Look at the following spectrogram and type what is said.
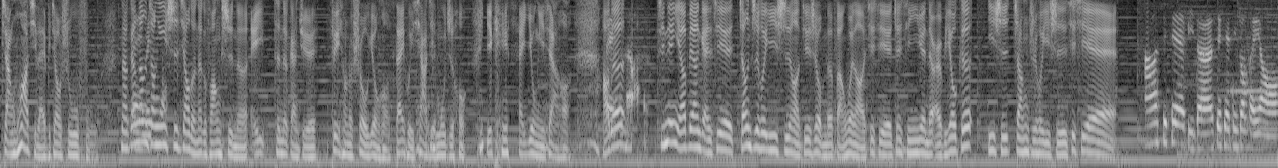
讲话起来比较舒服。那刚刚张医师教的那个方式呢？哎，真的感觉非常的受用哦。待会下节目之后 也可以来用一下哈。好的，今天也要非常感谢张智慧医师啊，接受我们的访问啊。谢谢振兴医院的耳鼻喉科医师张智慧医师，谢谢。好，谢谢彼得，谢谢听众朋友。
